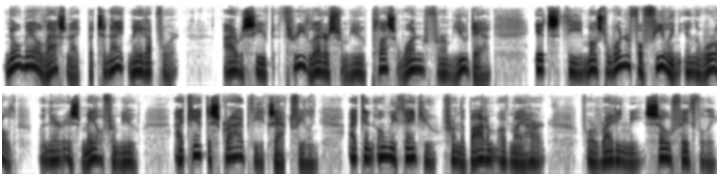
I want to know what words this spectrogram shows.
no mail last night, but tonight made up for it. I received three letters from you, plus one from you, Dad. It's the most wonderful feeling in the world when there is mail from you. I can't describe the exact feeling. I can only thank you from the bottom of my heart for writing me so faithfully.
